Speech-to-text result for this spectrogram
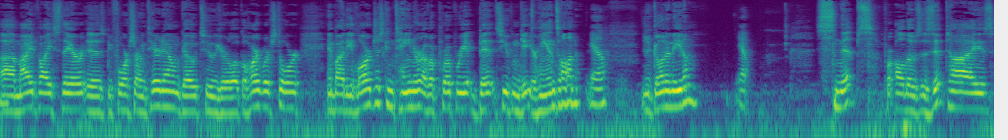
Uh, my advice there is before starting teardown, go to your local hardware store and buy the largest container of appropriate bits you can get your hands on. Yeah. You're gonna need them. Yep. Snips for all those zip ties.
